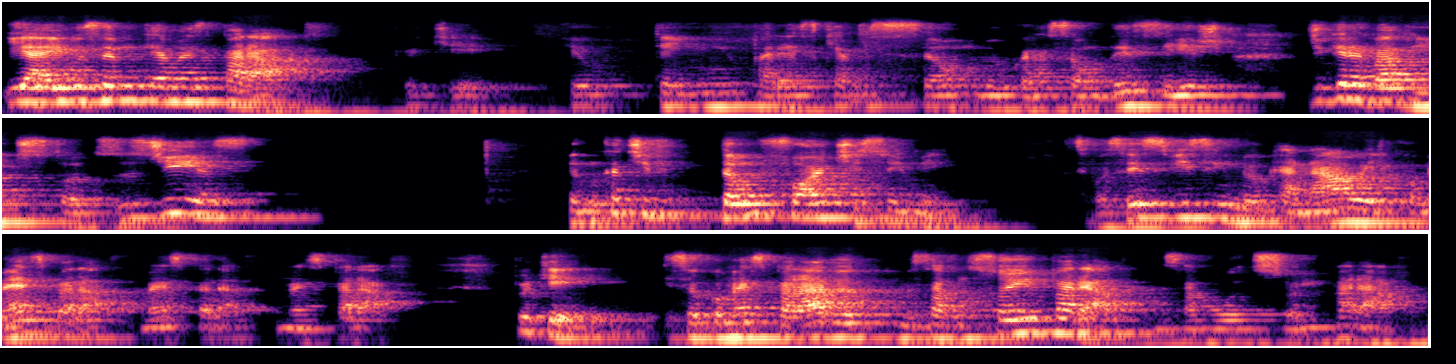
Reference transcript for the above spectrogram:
E aí você não quer mais parar. Porque eu tenho, parece que a missão, meu coração, o desejo de gravar vídeos todos os dias. Eu nunca tive tão forte isso em mim. Se vocês vissem meu canal, ele começa e parava, começa e parava, começa e parava. Por quê? Se eu começo e parava, eu começava um sonho e parava, começava outro sonho e parava.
